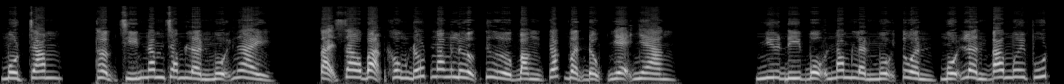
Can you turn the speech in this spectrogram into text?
100, thậm chí 500 lần mỗi ngày, Tại sao bạn không đốt năng lượng thừa bằng các vận động nhẹ nhàng? Như đi bộ 5 lần mỗi tuần, mỗi lần 30 phút.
